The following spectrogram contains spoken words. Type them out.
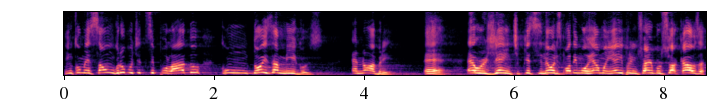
em começar um grupo de discipulado com dois amigos. É nobre? É é urgente, porque senão eles podem morrer amanhã e ir para o inferno por sua causa.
